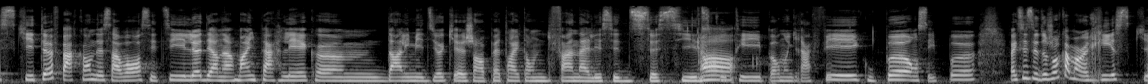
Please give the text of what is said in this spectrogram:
ce qui est tough, par contre, de savoir, c'est, tu sais, là, dernièrement, il parlait comme dans les médias que, genre, peut-être OnlyFans allait se dissocier du Ah. côté pornographique ou pas, on sait pas. Fait que, tu sais, c'est toujours comme un risque.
